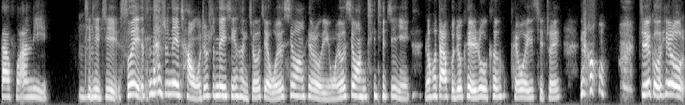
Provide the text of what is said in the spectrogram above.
大福安利 T T G，所以 但是那场我就是内心很纠结，我又希望 Hero 赢，我又希望 T T G 赢，然后大福就可以入坑陪我一起追，然后 结果 Hero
